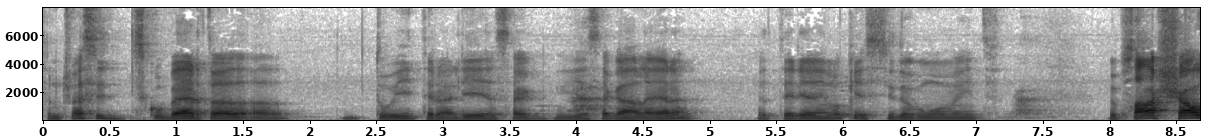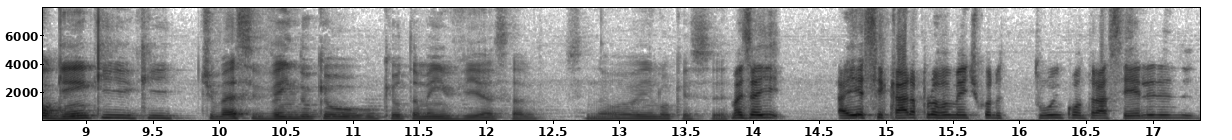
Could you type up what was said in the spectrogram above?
se não tivesse descoberto a, a Twitter ali essa, e essa galera, eu teria enlouquecido em algum momento. Eu precisava achar alguém que, que tivesse vendo o que, eu, o que eu também via, sabe? Senão eu ia enlouquecer. Mas aí, aí esse cara, provavelmente, quando tu encontrasse ele, ele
